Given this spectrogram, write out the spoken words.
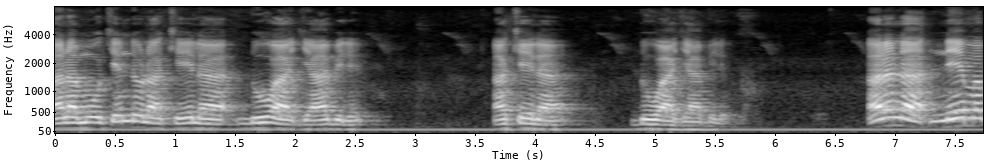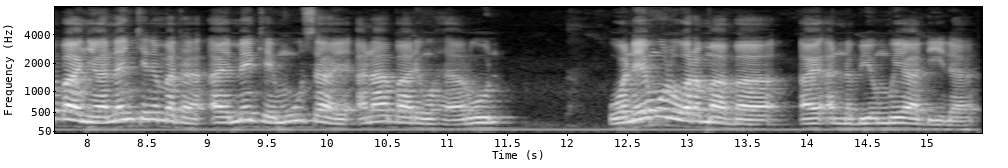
a mo kendo la ke la duwa jaabi le a ke la duwa jaabi le alla la nema baña lankene mata a ye meŋ ke musa ye ana a baariŋo harun wo nemolu warama ba a ye annabiyonbuya di la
